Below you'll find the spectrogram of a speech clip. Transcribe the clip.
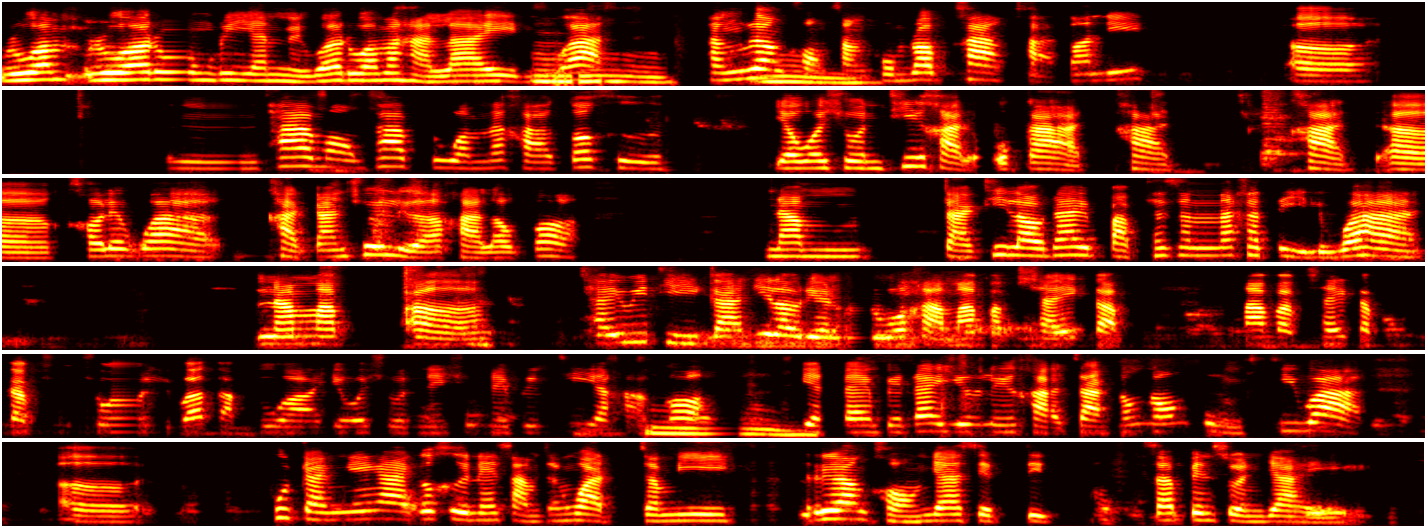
รั้วรั้วโรงเรียนหรือว่ารั้วมหาลัยหรือว่าทั้งเรื่องของสังคมรอบข้างค่ะ ตอนนี้ เอ่อถ้ามองภาพรวมนะคะ ก็คือ เยาวชนที่ขาดโอกาสขาด ขาดเอ่อเขาเรียกว่าขาดการช่วยเหลือค่ะเราก็นำจากที่เราได้ปรับทัศนคติหรือว่านำมาเอ่อใช้วิธีการที่เราเรียนรู้ค่ะ มาปรับใช้กับมาแบบใช้กับกับชุมชนหรือว่ากับตัวเยาวชนในชุมในพื้นที่อะค่ะ ก็เปลี่ยนแปลงไปได้เยอะเลยค่ะ จากน้องๆกลุ่มที่ว่า เอ่อพูดกันง่าย ๆ ก็คือในสามจังหวัดจะมีเรื่องของยาเสพติดซะเป็นส่วนใหญ่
